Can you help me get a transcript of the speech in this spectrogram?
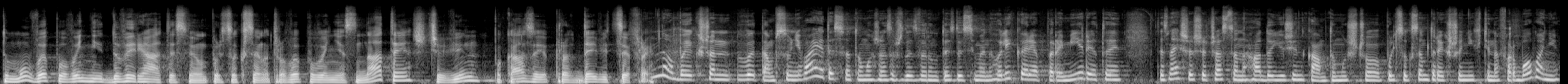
тому ви повинні довіряти своєму пульсоксиметру. Ви повинні знати, що він показує правдиві цифри. Ну, бо якщо ви там сумніваєтеся, то можна завжди звернутися до сімейного лікаря, переміряти. Ти знаєш, що часто нагадую жінкам, тому що пульсоксиметри, якщо нігті нафарбовані,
